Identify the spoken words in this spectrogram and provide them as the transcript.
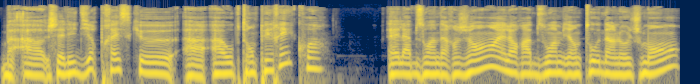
bah, j'allais dire presque à, obtempérer, quoi. Elle a besoin d'argent, elle aura besoin bientôt d'un logement.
